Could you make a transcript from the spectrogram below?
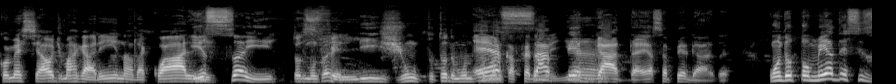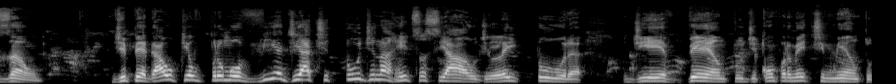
comercial de margarina, da Quali. Isso aí. Todo mundo isso aí. feliz, junto, todo mundo tomando café da essa manhã. pegada, essa pegada. Quando eu tomei a decisão de pegar o que eu promovia de atitude na rede social, de leitura, de evento, de comprometimento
